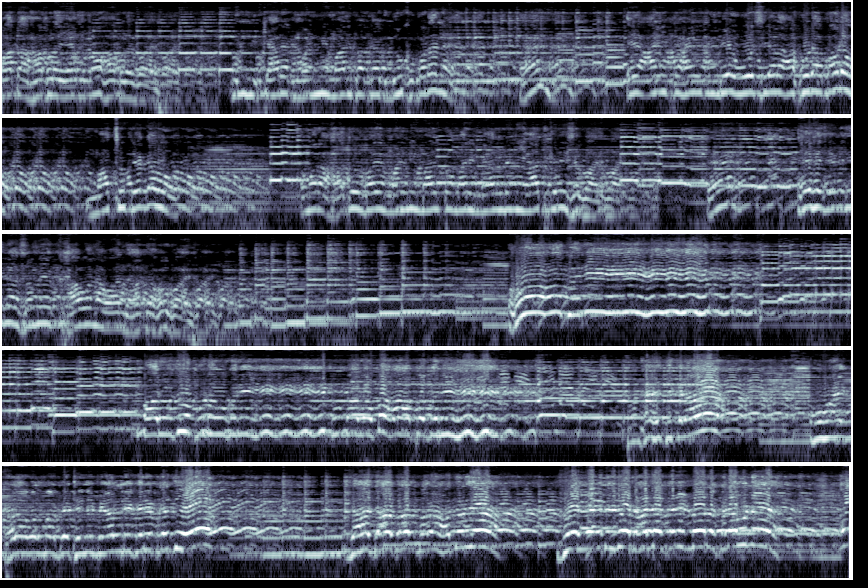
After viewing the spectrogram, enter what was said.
એમ સાંભળે એમ ન સાંભળે ભાઈ. પણ ક્યારેક મનની મારી પાસે દુઃખ પડે ને, હે? એ આઈ પાસે બે ઓશિયાળા આખુડા પાડો, માથું ટેકાવો. અમારા હાદુભાઈ મનની માલપા મારી મેલડીને યાદ કરી છે ભાઈ. હે? એ જલ્દીના સમયે ખાવાના વાંધા હતા હો ભાઈ. હો! મારું ઝૂંપડું ગરીબ મારો બાપ ગરીબ અને દીકરા, હું આ ખળાવલમાં બેઠેલી મેલની ગરીબ હો. જા ભાગ મારા હાજરિયા. જો એક દીજો રાજા કરી ન રખડાવું ને,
